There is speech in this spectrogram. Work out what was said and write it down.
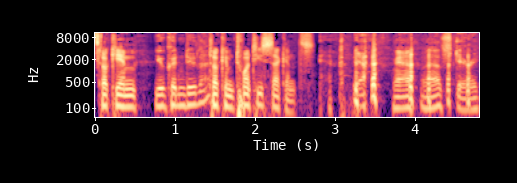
Took him You couldn't do that? took him twenty seconds. yeah, yeah, that's scary.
